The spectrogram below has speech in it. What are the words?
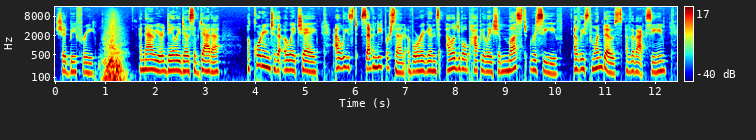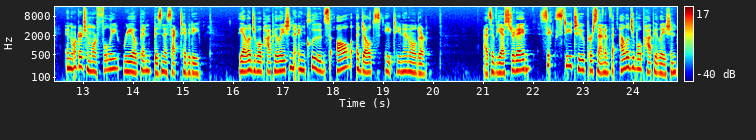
should be free. And now your daily dose of data. According to the OHA, at least 70% of Oregon's eligible population must receive at least one dose of the vaccine in order to more fully reopen business activity. The eligible population includes all adults 18 and older. As of yesterday, 62% of the eligible population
